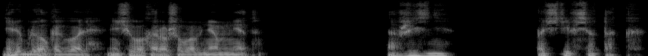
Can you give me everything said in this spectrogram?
Не люблю алкоголь, ничего хорошего в нем нет. А в жизни почти все так.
